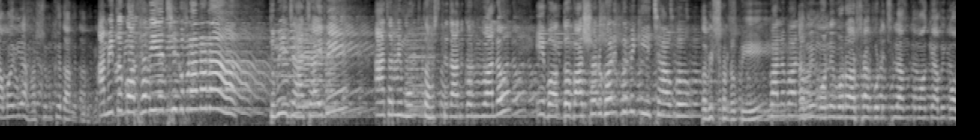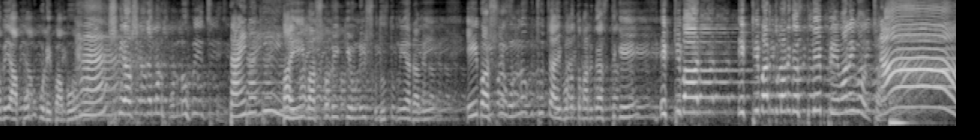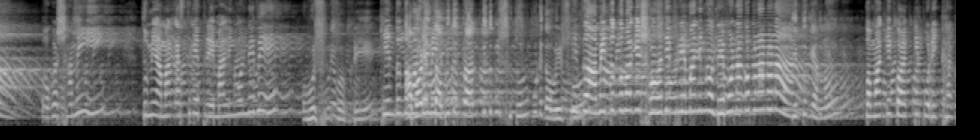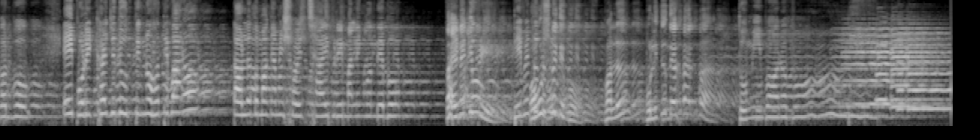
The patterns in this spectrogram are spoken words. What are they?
আমাকে হাসি দান করবে। আমি তো কথা দিয়েছি গো প্রাণনা তুমি যা চাইবে আজ আমি মুক্ত হস্তে দান করব বলো। এই বদ্ধ বাসর ঘরে তুমি কি চাও গো? তবে শোনো প্রিয়ে বলো, বলো। আমি মনে বড় আশা করেছিলাম তোমাকে আমি কবে আপন করে পাবো। হ্যাঁ। সে আশা যেমন পূর্ণ হয়েছে। তাই নাকি? তাই এই বাসরে কেউ নেই শুধু তুমি আর আমি। এই বাসরে অন্য কিছু চাইব না তোমার কাছ থেকে। একটিবার একটিবার তোমার কাছ থেকে প্রেমালিঙ্গন না! ওগো স্বামী তুমি আমার কাছ থেকে প্রেমালিঙ্গন নেবে? অবশ্যই নেব প্রিয়ে কিন্তু আমার এই আমি- প্রাণকে তুমি শীতল করে দাও এসো কিন্তু আমি তো তোমাকে সহজে প্রেমালিঙ্গন দেবো না গো প্রাণনা কিন্তু কেন? তোমাকে কয়েকটি পরীক্ষা করব। এই পরীক্ষায় যদি উত্তীর্ণ হতে পারো তাহলে তোমাকে আমি স্বেচ্ছায় প্রেমালিঙ্গন দেব। তাই নাকি প্রিয়ে? দেবে অবশ্যই দেবো। বলো বলি তো দেখো একবার। তুমি বড়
